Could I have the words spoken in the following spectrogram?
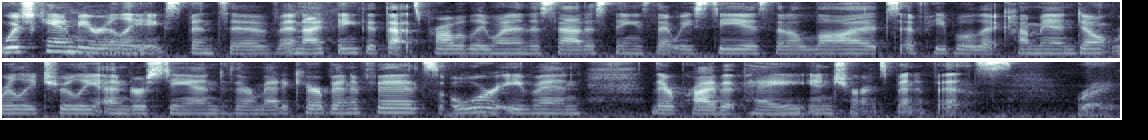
Which can be really mm-hmm. expensive. And I think that that's probably one of the saddest things that we see is that a lot of people that come in don't really truly understand their Medicare benefits or mm-hmm. even their private pay insurance benefits. Right.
